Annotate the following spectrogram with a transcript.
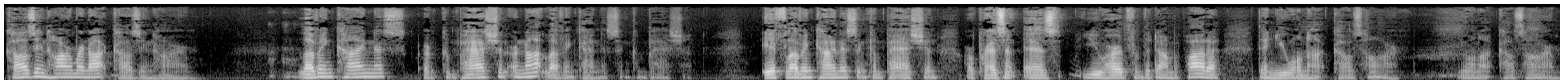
Causing harm or not causing harm loving kindness or compassion or not loving kindness and compassion. If loving kindness and compassion are present as you heard from the Dhammapada, then you will not cause harm. You will not cause harm.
